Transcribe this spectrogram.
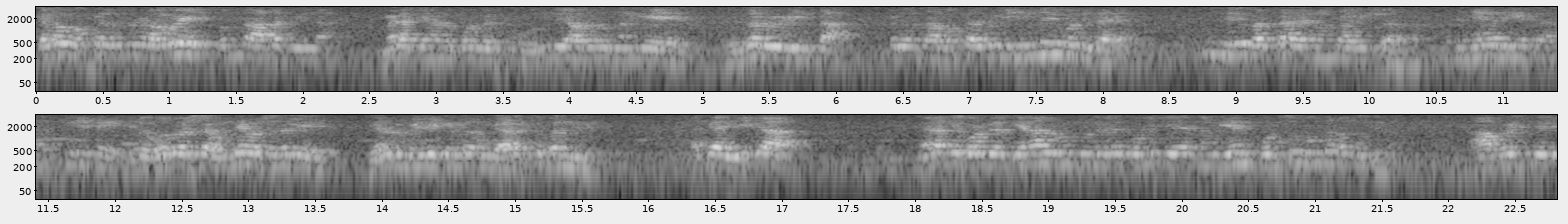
ಕೆಲವು ಭಕ್ತರು ಅವರೇ ಸ್ವಂತ ಆಸಕ್ತಿಯಿಂದ ಮೇಳಕ್ಕೆ ಏನಾದರೂ ಕೊಡಬೇಕು ಒಂದು ಯಾವುದಾದ್ರು ನನಗೆ ರಿಸರ್ವ್ ಇಡಿ ಅಂತ ಹೇಳುವಂತಹ ಭಕ್ತಾದಿಗಳು ಈ ಹಿಂದೆಯೂ ಬಂದಿದ್ದಾರೆ. ಮುಂದೆ ಬರ್ತಾರೆ ಅನ್ನುವಂತಹ ವಿಶ್ವಾಸ. ದೇವರಿಗೆ ಹೋದ ವರ್ಷ ಒಂದೇ ವರ್ಷದಲ್ಲಿ ಎರಡು ಬೆಳ್ಳಿ ಕಿರೀಟ ನಮಗೆ ಯಾರಕ್ಕೆ ಬಂದಿದೆ. ಹಾಗಾಗಿ ಈಗ ಮೇಳಕ್ಕೆ ಕೊಡಬೇಕು, ಏನಾದರೂ ಉಂಟು ಅಂತ ಹೇಳಿದ್ರೆ ಕೊಡಲಿಕ್ಕೆ ನಮ್ಗೆ ಏನು ಕೊಡಿಸೋದು ಅಂತ ನಮ್ಗೆ ಗೊತ್ತಿಲ್ಲ. ಆ ಪರಿಸ್ಥಿತಿಯಲ್ಲಿ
